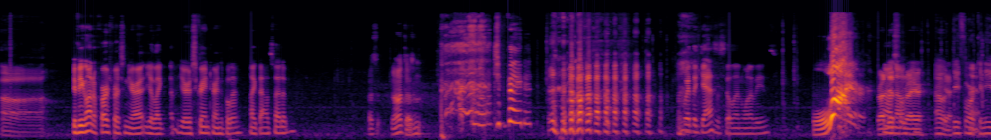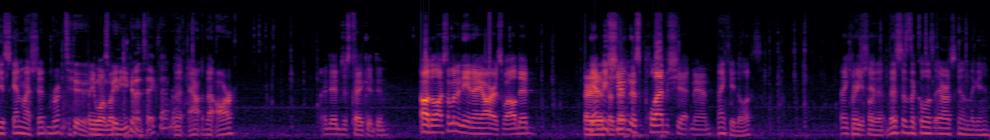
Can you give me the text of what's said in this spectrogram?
though. Uh, If you go into first person, you're you're like your screen turns blue, like the outside of it. Does it? No, it doesn't. you baited. Wait, the gas is still in one of these. Liar! Right, Oh, this no. one right here. oh, Yeah. D4, can you scan my shit, bro? dude, What do you want, bud? Speedy, you gonna take that, bro? The, R- the R. I did just take it, dude. Oh, Deluxe, I'm gonna need an AR as well, dude. There it Can't is, be right shooting there. this pleb shit, man. Thank you, Deluxe. Thank you, Appreciate Deepak. it. This is the coolest AR skin in the game.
